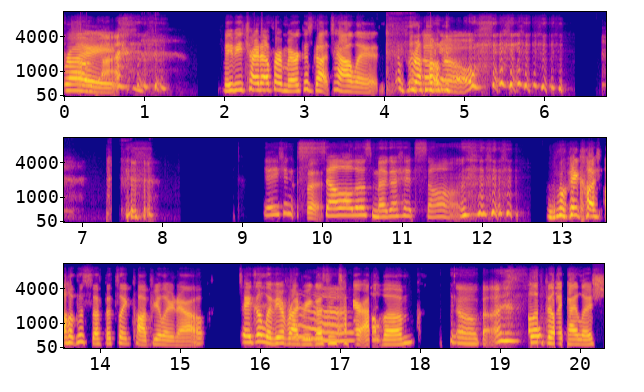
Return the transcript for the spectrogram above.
right. Oh. Maybe try it out for America's Got Talent. oh no. yeah, you can But- sell all those mega hit songs. Oh my gosh, all the stuff that's like popular now. Take Olivia Rodrigo's Yeah. entire album. oh god. All of Billie Eilish.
